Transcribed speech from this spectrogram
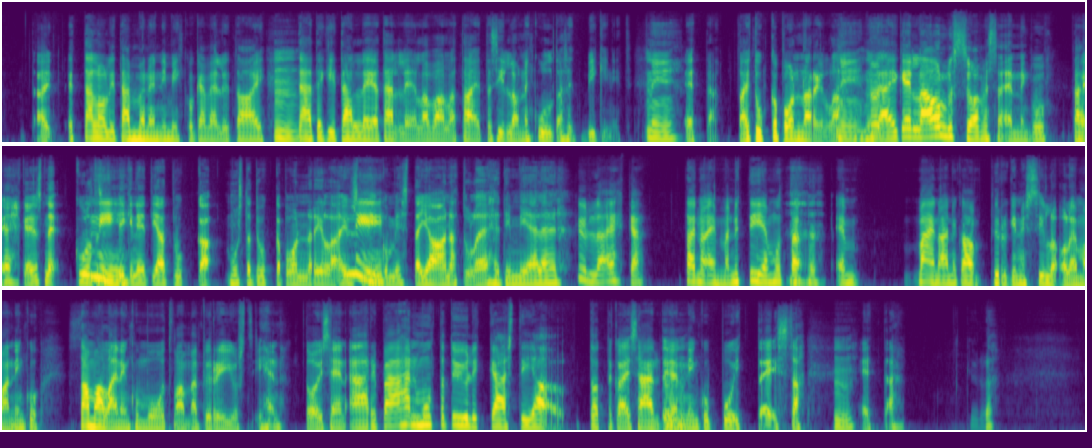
että täällä oli tämmöinen nimikkokävely tai mm. tämä teki tälle ja tälleen lavalla tai että sillä on ne kultaiset bikinit. Niin. Että, tai tukkaponnarilla, niin. mitä no, ei kellään ollut Suomessa ennen kuin tai ehkä just ne kultaiset niin. bikinit ja tukka, musta tukka ponnarilla, just niin. niin kuin mistä Jaana tulee heti mieleen. Kyllä, ehkä. Tai no en mä nyt tiedä, mutta en, mä en ainakaan pyrkinyt silloin olemaan niin kuin samanlainen kuin muut, vaan mä pyrin just siihen toiseen ääripäähän, mutta tyylikkäästi ja totta kai sääntöjen mm. niin kuin puitteissa. Mm. Että. Kyllä.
